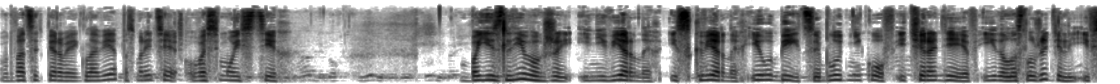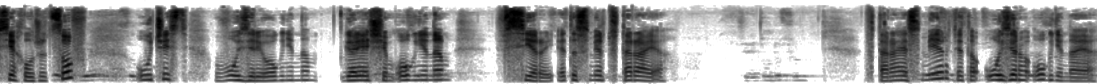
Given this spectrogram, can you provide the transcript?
В 21 главе, посмотрите, 8 стих. «Боязливых же и неверных, и скверных, и убийц, и блудников, и чародеев, и идолослужителей, и всех лжецов участь в озере огненном, горящем огненном, в серой». Это смерть вторая. Вторая смерть — это озеро огненное.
